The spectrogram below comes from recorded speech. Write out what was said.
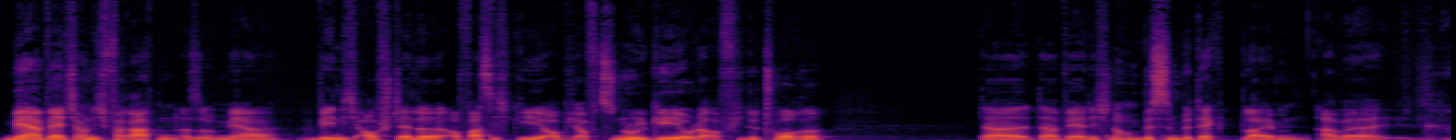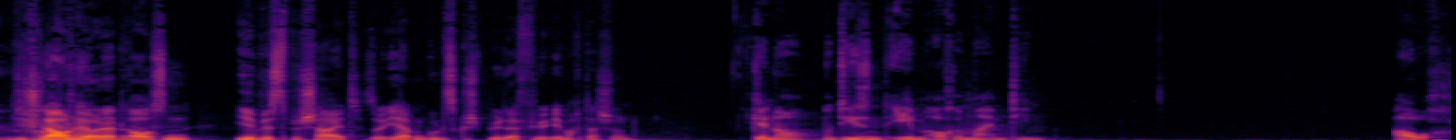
Mehr werde ich auch nicht verraten. Also mehr, wenig aufstelle, auf was ich gehe, ob ich auf zu Null gehe oder auf viele Tore. Da, da werde ich noch ein bisschen bedeckt bleiben. Aber die schlauen Hörer da draußen, ihr wisst Bescheid. So, ihr habt ein gutes Gespür dafür, ihr macht das schon. Genau, und die sind eben auch in meinem Team. Auch.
